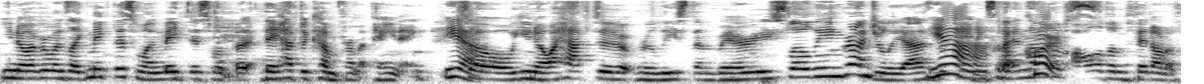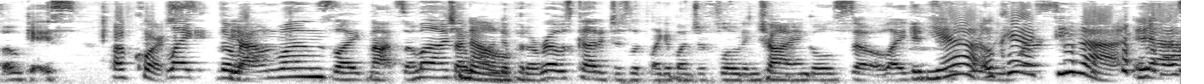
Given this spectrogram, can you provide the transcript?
you know, everyone's like, make this one, make this one, but they have to come from a painting. Yeah. So, you know, I have to release them very slowly and gradually as Yeah, the paintings come of out. Not course. all of them fit on a phone case. Of course. Like the Yeah. round ones, like not so much. I No. wanted to put a rose cut. It just looked like a bunch of floating triangles. So like it Yeah, really okay, I see that. It Yeah, does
